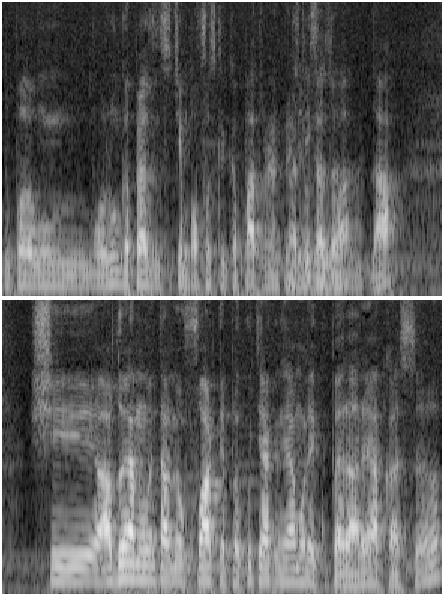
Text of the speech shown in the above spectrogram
după un, o lungă perioadă, să zicem, au fost cred că 4 ani atunci de Patru Liga 2, sezoane. da. Și al doilea moment al meu foarte plăcut era când eram în recuperare acasă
